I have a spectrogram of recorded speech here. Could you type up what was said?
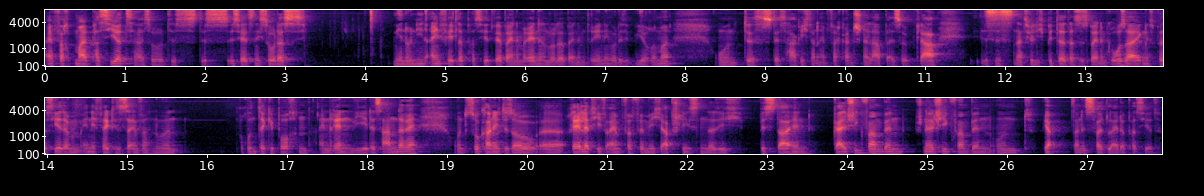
einfach mal passiert. Also das, das ist jetzt nicht so, dass mir noch nie ein Einfädler passiert wäre bei einem Rennen oder bei einem Training oder wie auch immer. Und das, das hake ich dann einfach ganz schnell ab. Also klar, es ist natürlich bitter, dass es bei einem Großereignis passiert, aber im Endeffekt ist es einfach nur runtergebrochen ein Rennen wie jedes andere. Und so kann ich das auch äh, relativ einfach für mich abschließen, dass ich bis dahin geil Ski gefahren bin, schnell Ski gefahren bin und ja, dann ist es halt leider passiert.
